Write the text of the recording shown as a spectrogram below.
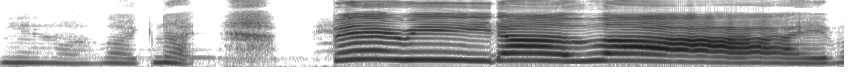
You know, like not buried alive.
